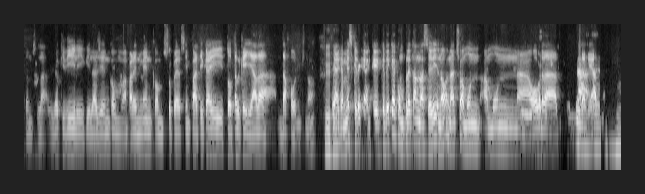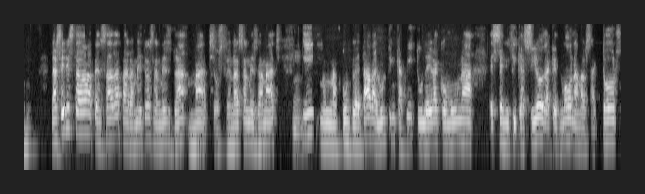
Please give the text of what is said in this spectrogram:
doncs, la, el lloc idíl·lic i la gent com aparentment com super simpàtica i tot el que hi ha de, de fons, no? Uh -huh. o sigui, que a més crec que, que, crec que completen la sèrie, no, Nacho, amb, un, amb una obra de, de teatre. La sèrie estava pensada per emetre's al mes de maig, o estrenar-se al mes de maig, mm. i completava l'últim capítol, era com una escenificació d'aquest món amb els actors,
